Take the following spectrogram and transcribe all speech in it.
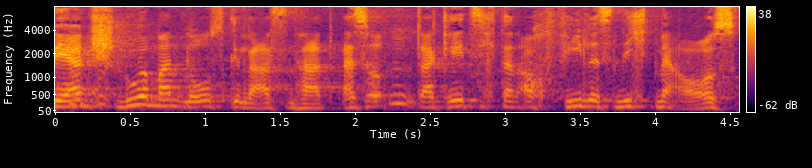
Deren Schnur man losgelassen hat. Also da geht sich dann auch vieles nicht mehr aus.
